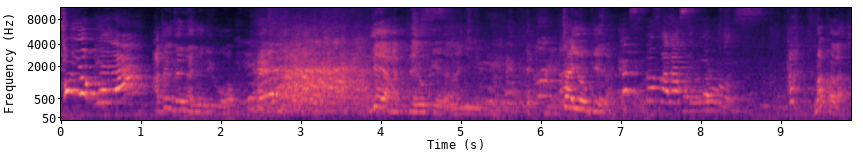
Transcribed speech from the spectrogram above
Toyogera. Ate nze nanyiniwo. Ye yabadde tayogera nanyiniwo. Tayogera. Marvelous news. Marvelous.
